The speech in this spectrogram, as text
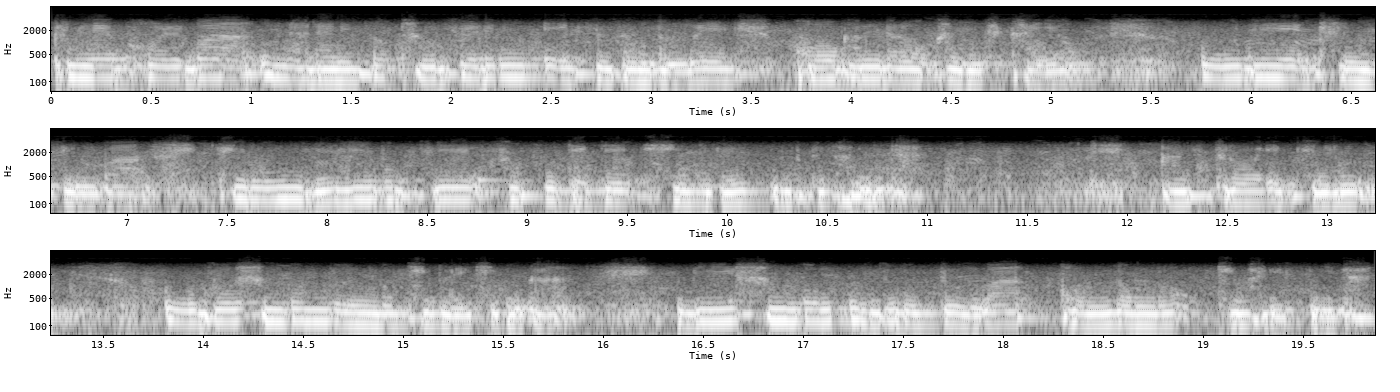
블랙홀과 은하단에서 방출된 X선동을 고감도로 관측하여 우주의 탄생과 새로운 유해복지의 속수되기 행위를 목표합니다. 아스트로 H는 우주 항공연구 개발 기구가 미 항공 우주국 등과 공동으로 개발했습니다.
